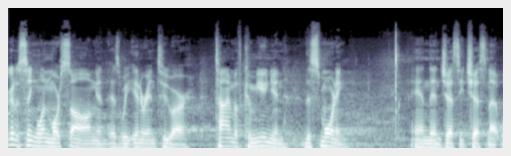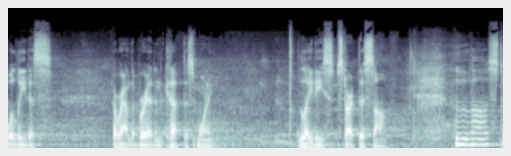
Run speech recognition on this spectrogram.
We're going to sing one more song and as we enter into our time of communion this morning. And then Jesse Chestnut will lead us around the bread and cup this morning. Ladies, start this song. Lost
